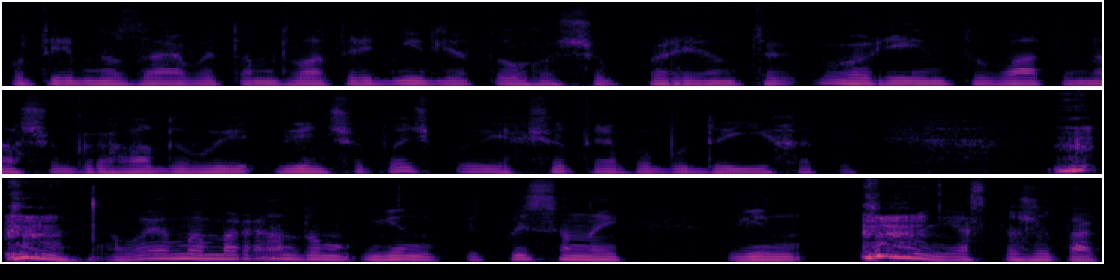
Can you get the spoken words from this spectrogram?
потрібно зайве там 2-3 дні для того, щоб орієнтувати нашу бригаду в іншу точку, якщо треба буде їхати. Але меморандум він підписаний. Він, я скажу так,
